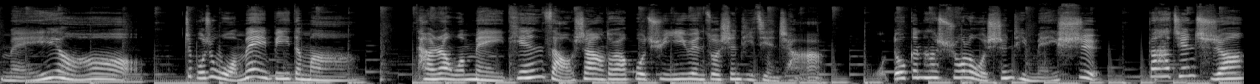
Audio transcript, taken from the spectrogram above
没有，这不是我妹逼的吗？她让我每天早上都要过去医院做身体检查，我都跟她说了我身体没事，但他坚持啊，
